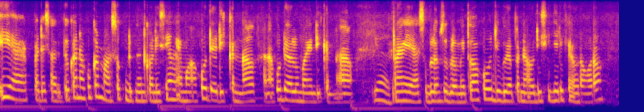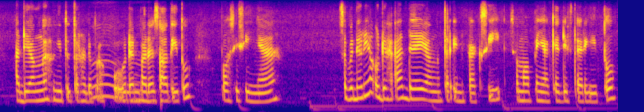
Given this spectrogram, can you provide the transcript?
Iya, pada saat itu kan aku kan masuk dengan kondisi yang emang aku udah dikenal kan, aku udah lumayan dikenal. Yes. Karena ya sebelum-sebelum itu aku juga pernah audisi, jadi kayak orang-orang ada yang ngeh gitu terhadap Hmm. aku. Dan pada saat itu posisinya sebenarnya udah ada yang terinfeksi sama penyakit difteri itu,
